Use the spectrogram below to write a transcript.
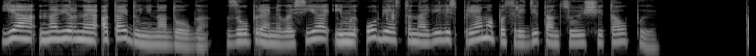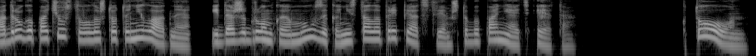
«Я, наверное, отойду ненадолго», — заупрямилась я, и мы обе остановились прямо посреди танцующей толпы. Подруга почувствовала что-то неладное, и даже громкая музыка не стала препятствием, чтобы понять это. «Кто он?»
